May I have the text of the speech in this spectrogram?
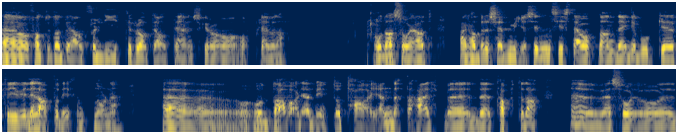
Eh, og fant ut at det er altfor lite i forhold til alt jeg ønsker å oppleve. Da. Og da så jeg at her hadde det skjedd mye siden sist jeg åpna en legebok eh, frivillig da, på de 15 årene. Eh, og, og da var det jeg begynte å ta igjen dette her med det tapte, da. Eh, jeg så jo eh,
